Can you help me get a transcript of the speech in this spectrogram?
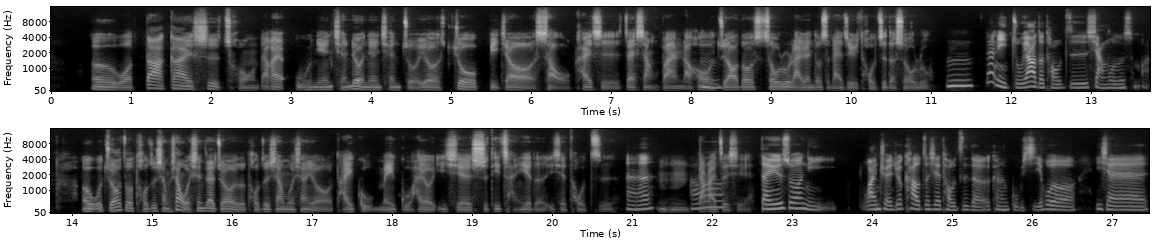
呃，我大概是从大概五年前、六年前左右就比较少开始在上班，然后主要都收入来源都是来自于投资的收入。嗯，那你主要的投资项目是什么？呃，我主要做投资项目，像我现在主要有的投资项目，像有台股、美股，还有一些实体产业的一些投资。嗯哼，嗯哼，大概这些。哦，等于说你完全就靠这些投资的可能股息或者一些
